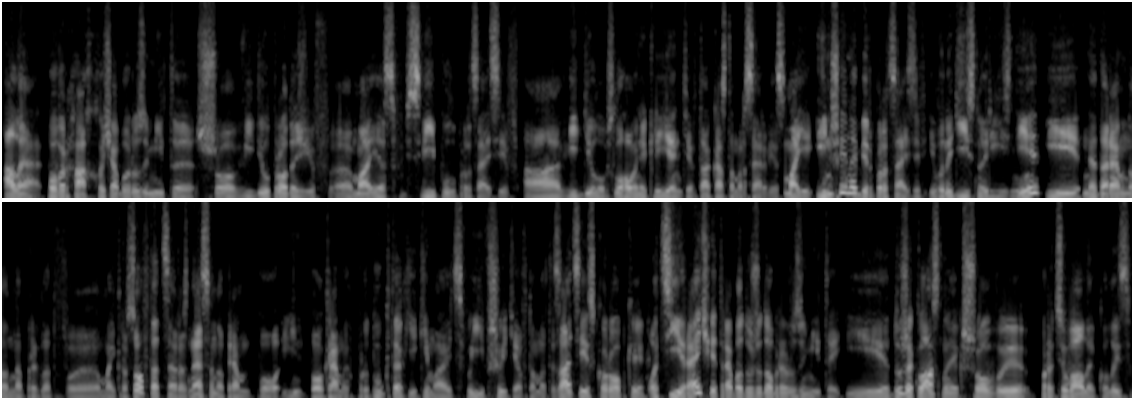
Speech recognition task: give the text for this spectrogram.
але по верхах, хоча б розуміти, що відділ продажів е, має свій пул процесів, а відділ обслуговування клієнтів та customer сервіс має інший набір процесів, і вони дійсно різні. І недаремно, наприклад, в Microsoft це рознесено прямо по по окремих продуктах, які мають свої вшиті автоматизації з коробки. Оці речі треба дуже добре розуміти, і дуже класно, якщо ви працювали колись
